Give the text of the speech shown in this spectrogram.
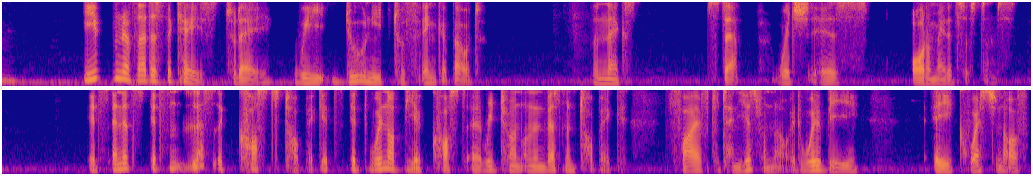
Mm. Even if that is the case today, we do need to think about the next step, which is automated systems. It's and it's it's less a cost topic. It it will not be a cost a return on investment topic five to ten years from now. It will be a question of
